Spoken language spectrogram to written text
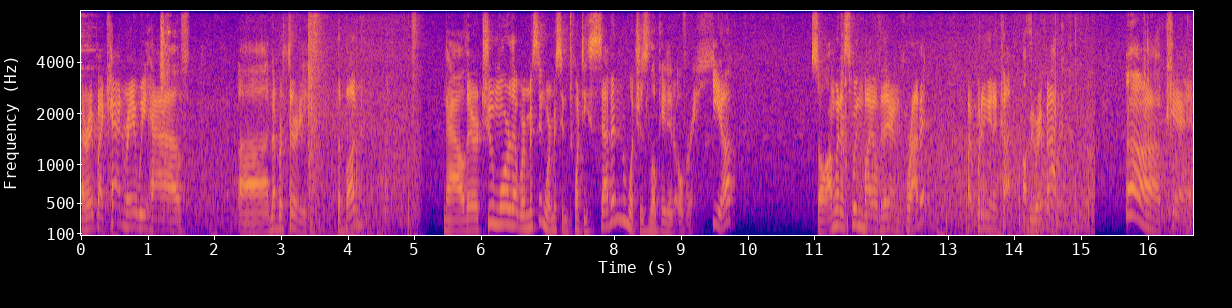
and right by Cat and Ray, we have uh, number 30, the bug. Now, there are two more that we're missing. We're missing 27, which is located over here. So I'm going to swing by over there and grab it by putting in a cut. I'll be right back. Okay.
